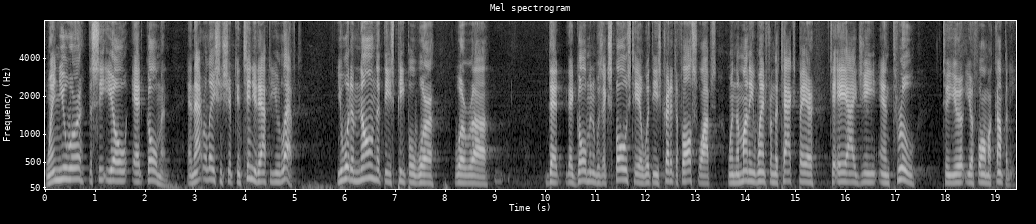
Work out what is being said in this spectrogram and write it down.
when you were the CEO at Goldman. And that relationship continued after you left. You would have known that these people were, were uh, that, that Goldman was exposed here with these credit default swaps when the money went from the taxpayer to AIG and through to your, your former company.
